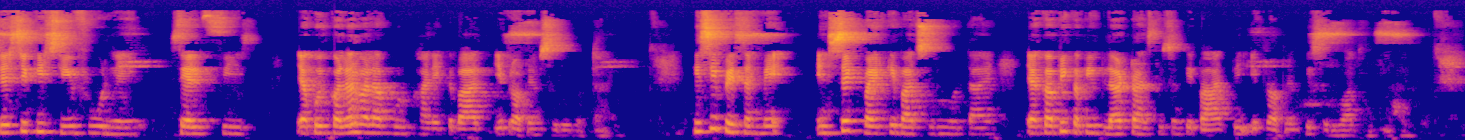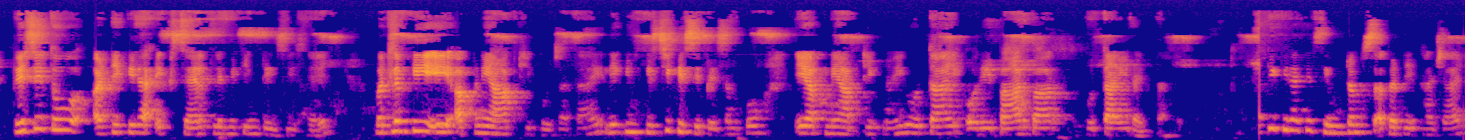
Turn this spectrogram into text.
जैसे कि सी फ़ूड है सेल्फ या कोई कलर वाला फ़ूड खाने के बाद ये प्रॉब्लम शुरू होता है। किसी पेशेंट में इंसेक्ट बाइट के बाद शुरू होता है, या कभी कभी ब्लड ट्रांसफ्यूजन के बाद भी ये प्रॉब्लम की शुरुआत होती है। वैसे तो अर्टिकेरा एक सेल्फ लिमिटिंग डिज़ीज़ है। मतलब कि ये अपने आप ठीक हो जाता है, लेकिन किसी किसी पेशेंट को ये अपने आप ठीक नहीं होता है और ये बार बार होता ही रहता है। अर्टिकेरा के सिम्टम्स अगर देखा जाए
